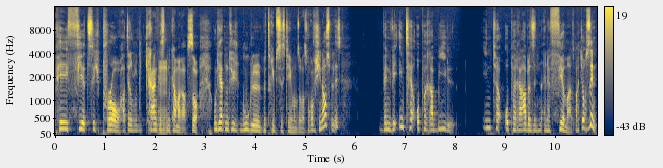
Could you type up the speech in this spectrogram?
P40 Pro. Hatte so die krankesten Kameras. So. Und die hat natürlich Google-Betriebssystem und sowas. Worauf ich hinaus will, ist, wenn wir interoperabil, interoperabel sind in einer Firma, das macht ja auch Sinn.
